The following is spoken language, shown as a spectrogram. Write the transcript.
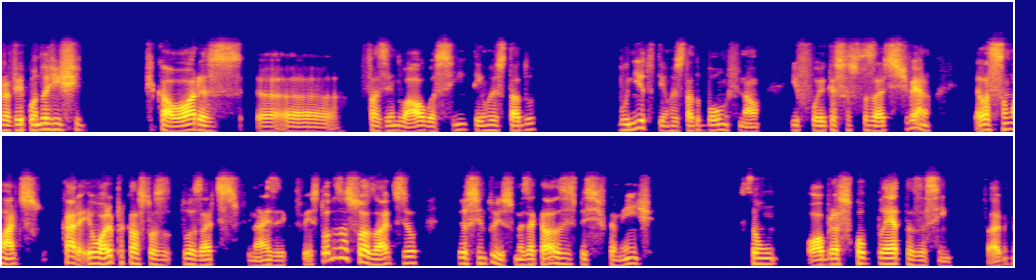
pra ver quando a gente fica horas ah, fazendo algo assim, tem um resultado bonito, tem um resultado bom no final. E foi o que essas suas artes tiveram. Elas são artes. Cara, eu olho para aquelas tuas, tuas artes finais aí que tu fez, todas as suas artes eu, eu sinto isso, mas aquelas especificamente são obras completas, assim, sabe?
